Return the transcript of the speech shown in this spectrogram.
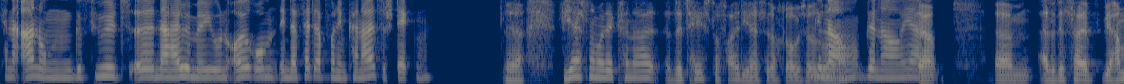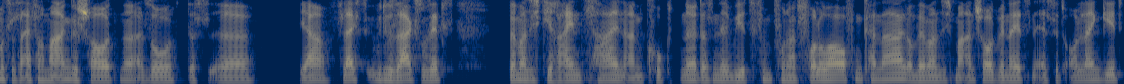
keine Ahnung, gefühlt äh, eine halbe Million Euro in das Setup von dem Kanal zu stecken. Ja, wie heißt nochmal der Kanal? The Taste of Aldi heißt er doch, glaube ich, oder genau, so. Ne? Genau, genau, ja. ja. Ähm, also deshalb, wir haben uns das einfach mal angeschaut, ne? Also das, äh, ja, vielleicht, wie du sagst, so selbst wenn man sich die reinen Zahlen anguckt, ne, das sind irgendwie jetzt 500 Follower auf dem Kanal und wenn man sich mal anschaut, wenn da jetzt ein Asset online geht,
